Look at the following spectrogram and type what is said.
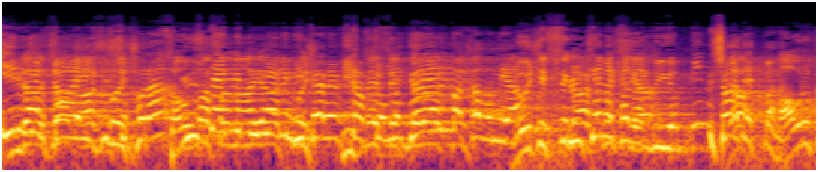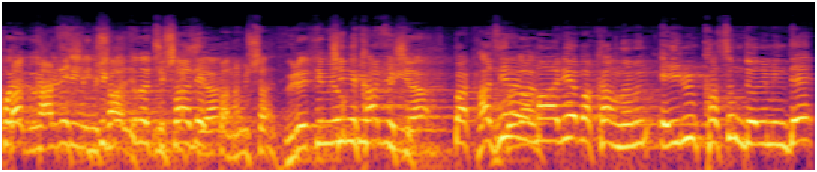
İndir faizi sıfıra. savunma %50 sanayi büyüyelim artmış, hiperenflasyonla. hizmet sektörü Görelim bakalım ya. lojistik Ülke ne kadar büyüyor. Bir müsaade et bana. Avrupa Bak ile kardeşim lojistiğin iki katına çıkmış müsaade ya. et bana müsaade. Üretim yok Şimdi kardeşim ya. bak Hazine kadar- ve Maliye Bakanlığı'nın Eylül-Kasım döneminde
